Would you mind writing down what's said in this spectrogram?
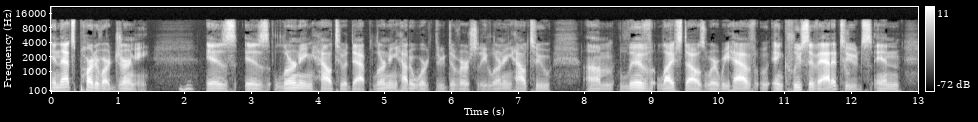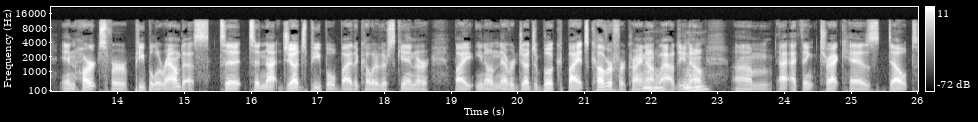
And that's part of our journey is is learning how to adapt, learning how to work through diversity, learning how to um, live lifestyles where we have inclusive attitudes and and hearts for people around us. To to not judge people by the color of their skin or by you know never judge a book by its cover for crying out Mhm, loud. You know, um, I, I think Trek has dealt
